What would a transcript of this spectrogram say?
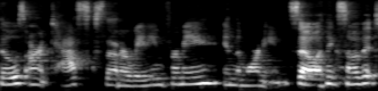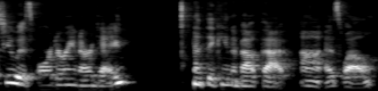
those aren't tasks that are waiting for me in the morning. So I think some of it too is ordering our day and thinking about that uh, as well.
